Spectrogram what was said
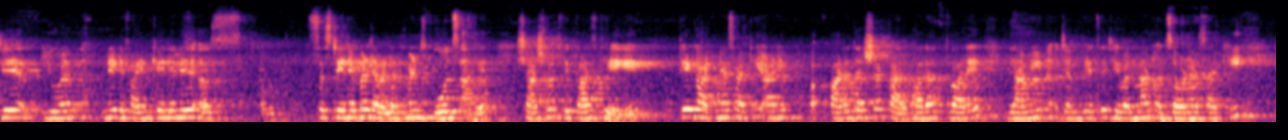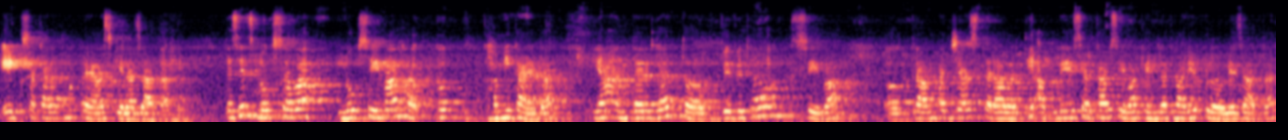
जे यू एनने डिफाईन केलेले सस्टेनेबल डेव्हलपमेंट गोल्स आहेत. शाश्वत विकास ध्येये. ते गाठण्यासाठी आणि प- पारदर्शक कारभाराद्वारे ग्रामीण जनतेचे जीवनमान उंचवण्यासाठी एक सकारात्मक प्रयास केला जात आहे. तसेच लोकसेवा लोकसेवा हक्क हमी कायदा या अंतर्गत विविध सेवा ग्रामपंचायत स्तरावरती आपले सरकार सेवा केंद्राद्वारे पुरवले जातात.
